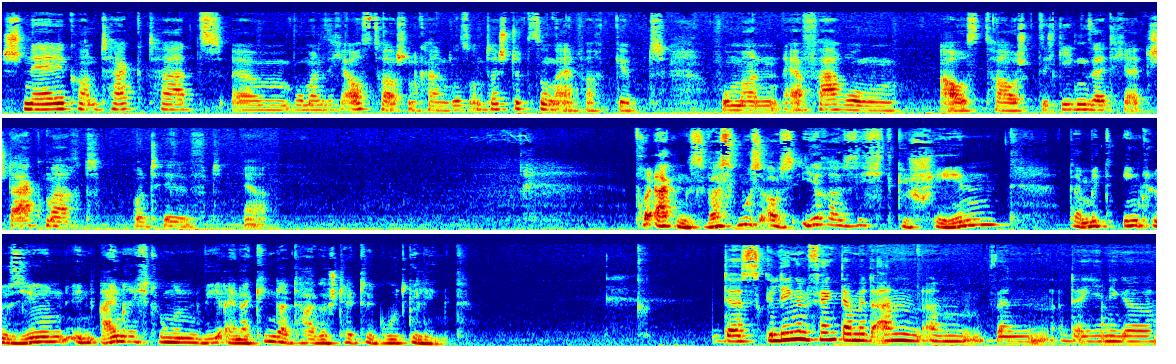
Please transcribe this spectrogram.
schnell Kontakt hat, ähm, wo man sich austauschen kann, wo es Unterstützung einfach gibt, wo man Erfahrungen austauscht, sich gegenseitig als stark macht und hilft. Ja. Frau Erkens, was muss aus Ihrer Sicht geschehen, damit Inklusion in Einrichtungen wie einer Kindertagesstätte gut gelingt? Das Gelingen fängt damit an, ähm, wenn derjenige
